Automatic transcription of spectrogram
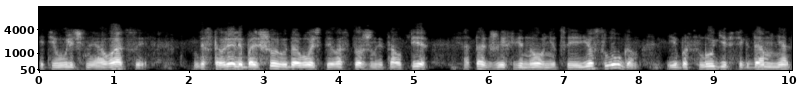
Эти уличные овации доставляли большое удовольствие восторженной толпе, а также их виновнице и ее слугам, ибо слуги всегда мнят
